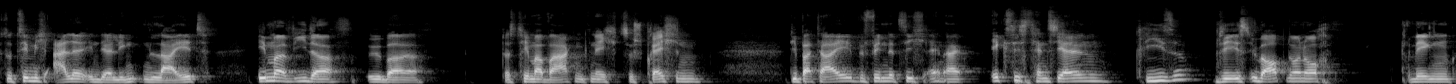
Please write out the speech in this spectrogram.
so ziemlich alle in der Linken Leid, immer wieder über das Thema Wagenknecht zu sprechen. Die Partei befindet sich in einer existenziellen Krise. Sie ist überhaupt nur noch wegen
